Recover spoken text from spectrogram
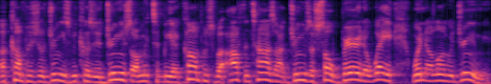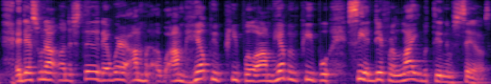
accomplish your dreams because your dreams are meant to be accomplished. But oftentimes our dreams are so buried away, we're no longer dreaming. And that's when I understood that where I'm I'm helping people, I'm helping people see a different light within themselves.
